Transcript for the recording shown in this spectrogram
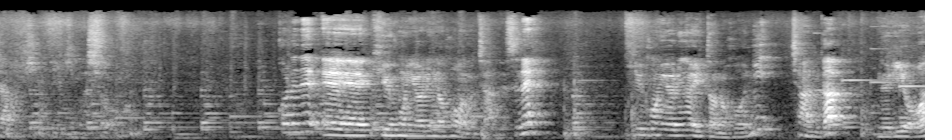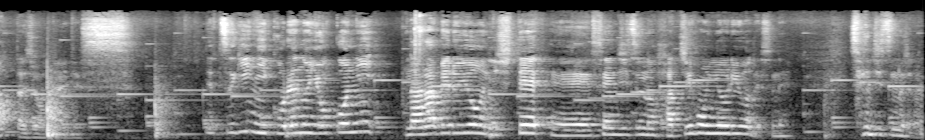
チャンを引いていきましょう。これで、えー、9本寄りの方のチャンですね。9本寄りの糸の方にチャンが塗り終わった状態です。で次にこれの横に並べるようにして、えー先日の8本寄りをですね。先日のじゃない、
